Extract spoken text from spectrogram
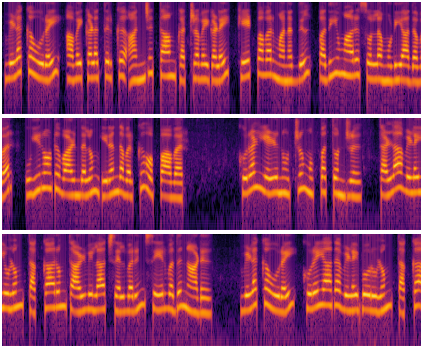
விளக்க உரை அவை களத்திற்கு அஞ்சு தாம் கற்றவைகளை கேட்பவர் மனதில் பதியுமாறு சொல்ல முடியாதவர் உயிரோடு வாழ்ந்தலும் இறந்தவர்க்கு ஒப்பாவர். குறள் எழுநூற்று முப்பத்தொன்று. தள்ளா விளையுளும் தக்காரும் தாழ்விலாச் செல்வரின் சேர்வது நாடு. விளக்க உரை குறையாத விளைபொருளும் தக்க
